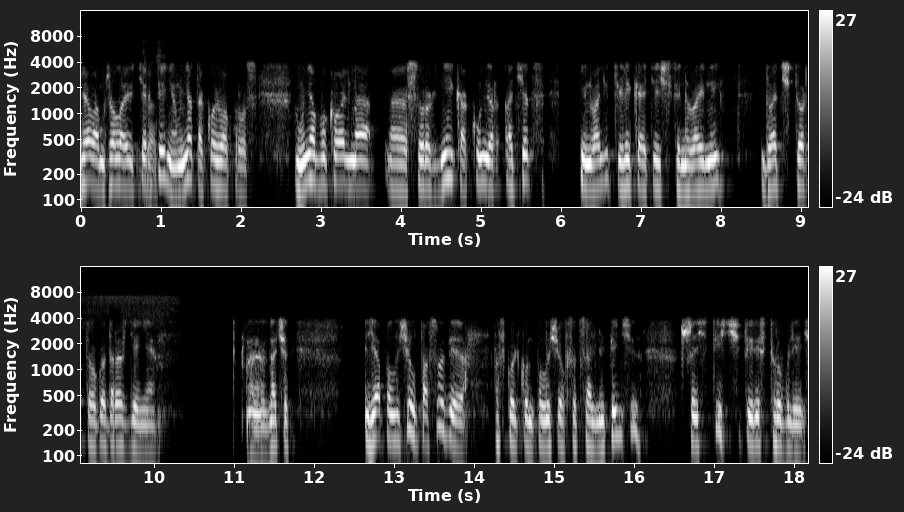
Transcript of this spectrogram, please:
Я вам желаю терпения. У меня такой вопрос. У меня буквально 40 э, дней, как умер отец, инвалид Великой Отечественной войны, 24 -го года рождения. Э, значит, я получил пособие, поскольку он получил социальную пенсию, 6400 рублей.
